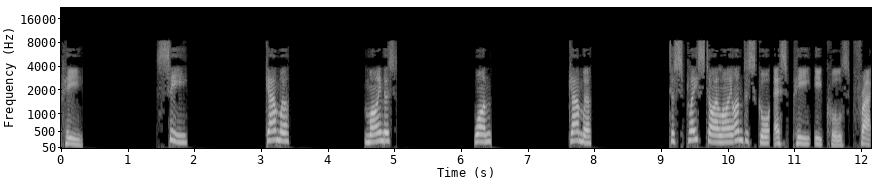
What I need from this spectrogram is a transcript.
p c gamma minus 1 gamma Display style i underscore sp equals frac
